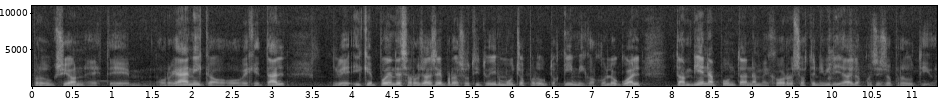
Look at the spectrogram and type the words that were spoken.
producción este, orgánica o, vegetal eh, y que pueden desarrollarse para sustituir muchos productos químicos, con lo cual también apuntan a mejor sostenibilidad de los procesos productivos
